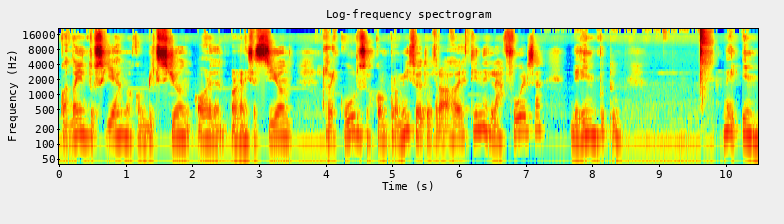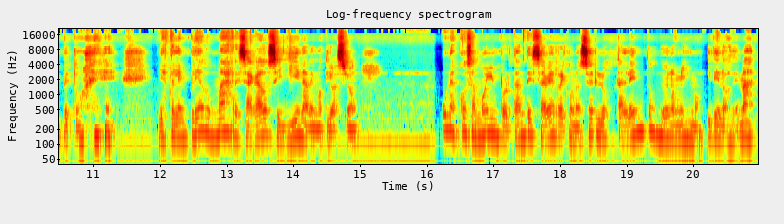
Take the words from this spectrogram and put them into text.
Cuando hay entusiasmo, convicción, orden, organización, recursos, compromiso de tus trabajadores, tienes la fuerza del ímpetu, del ímpetu. y hasta el empleado más rezagado se llena de motivación. Una cosa muy importante es saber reconocer los talentos de uno mismo y de los demás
